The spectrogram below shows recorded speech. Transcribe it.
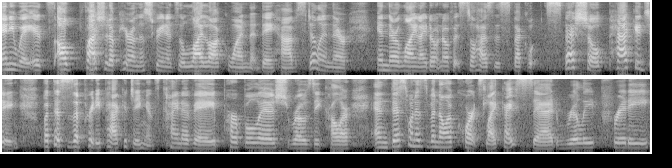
anyway it's i'll flash it up here on the screen. It's a lilac one that they have still in their in their line. I don't know if it still has this special special packaging but this is a pretty packaging. It's kind of a purplish rosy color. And this one is vanilla quartz like i said really pretty.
